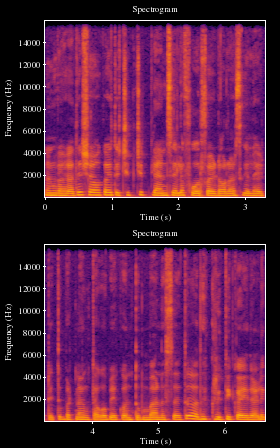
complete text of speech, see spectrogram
ನನಗೆ ಅದೇ ಶಾಕ್ ಆಯಿತು. ಚಿಕ್ಕ ಚಿಕ್ಕ ಪ್ಲ್ಯಾಂಟ್ಸ್ ಎಲ್ಲ ಫೋರ್ ಫೈವ್ ಡಾಲರ್ಸ್ಗೆಲ್ಲ ಇಟ್ಟಿತ್ತು. ಬಟ್ ನಂಗೆ ತಗೋಬೇಕು ಅಂತ ತುಂಬ ಅನಿಸ್ತಾಯಿತ್ತು. ಅದು ಕೃತಿಕಾ ಇದ್ದಾಳೆ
